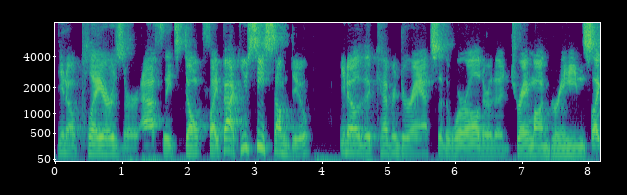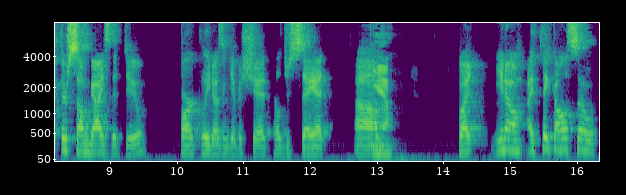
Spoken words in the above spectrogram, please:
you know players or athletes don't fight back. You see some do. You know the kevin durant's of the world or the draymond greens. Like there's some guys that do. Barkley doesn't give a shit. He'll just say it. Um, yeah. But, you know, I think also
